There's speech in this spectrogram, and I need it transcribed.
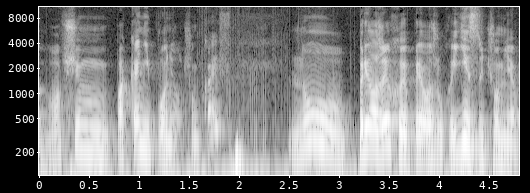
в общем, пока не понял, в чем кайф. Ну, приложуха и приложуха. Единственное, что мне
